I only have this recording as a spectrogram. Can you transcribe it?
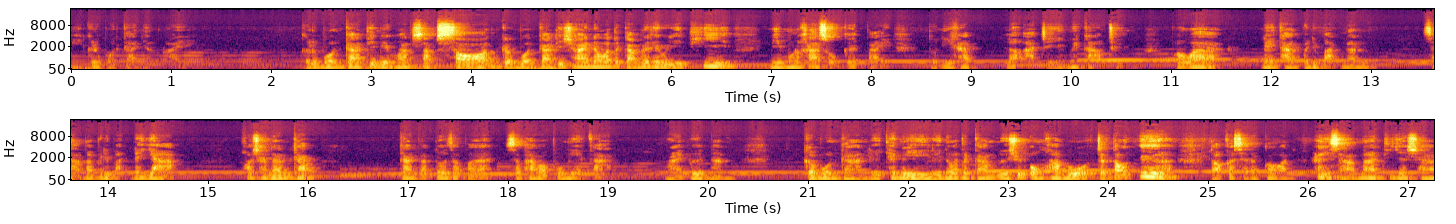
มีกระบวนการอย่างไร กระบวนการที่มีความซับซ้อน กระบวนการที่ใช้นวัตกรรมและเทคโนโลยีที่มีมูลค่าสูงเกินไป ตัวนี้ครับเราอาจจะยังไม่กล่าวถึง เพราะว่าในทางปฏิบัตินั้นสามารถปฏิบัติได้ยาก เพราะฉะนั้นครับ การปรับตัวต่อมาสภาวะภูมิอากาศ รายพืชนั้น กระบวนการหรือเทคโนโลยีหรือนวัตกรรม หรือชุดองค์ความรู้จะต้องเอื้อต่อเกษตรกรให้สามารถที่จะใช้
